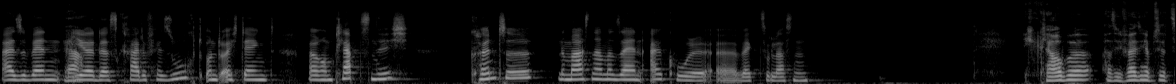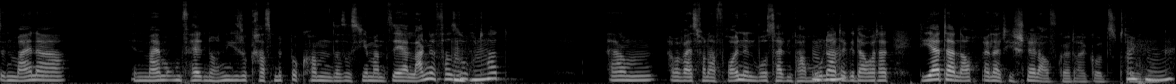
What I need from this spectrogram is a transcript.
Also wenn ja. ihr das gerade versucht und euch denkt, warum klappt es nicht, könnte eine Maßnahme sein, Alkohol äh, wegzulassen. Ich glaube, also ich weiß nicht, ob es jetzt in meiner, in meinem Umfeld noch nie so krass mitbekommen, dass es jemand sehr lange versucht mhm. hat. Ähm, aber weiß von einer Freundin, wo es halt ein paar Monate mhm. gedauert hat, die hat dann auch relativ schnell aufgehört, Alkohol zu trinken. Mhm.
